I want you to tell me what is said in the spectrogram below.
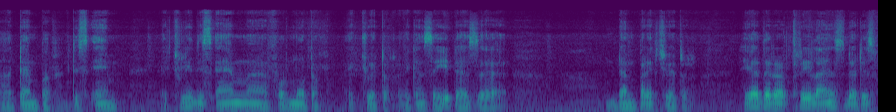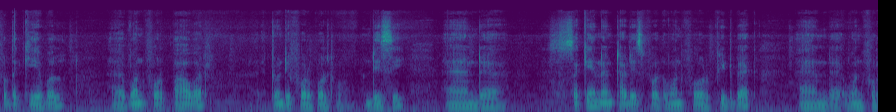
uh, damper this M actually this M uh, for motor actuator. We can say it as a damper actuator here there are three lines that is for the cable uh, one for power 24 volt DC and uh, second and third is for one for feedback and uh, one for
